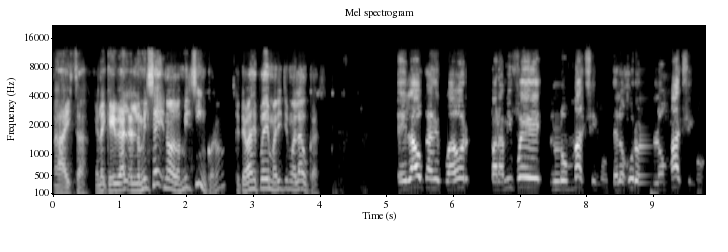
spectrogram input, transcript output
Ah, ahí está. En el que iba al 2006, no, 2005, ¿no? Que te vas después de Marítimo al Aucas. El Aucas de Ecuador para mí fue lo máximo, te lo juro, lo máximo.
